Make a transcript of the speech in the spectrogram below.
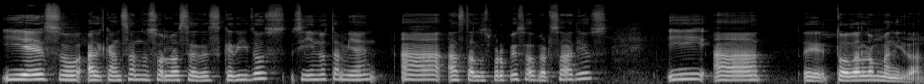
Y eso alcanza no solo a seres queridos, sino también a hasta los propios adversarios y a eh, toda la humanidad.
